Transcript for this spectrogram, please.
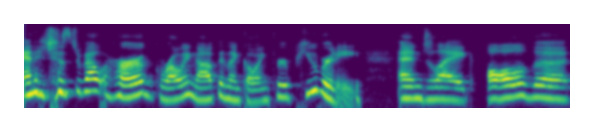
and it's just about her growing up and like going through puberty and like all the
